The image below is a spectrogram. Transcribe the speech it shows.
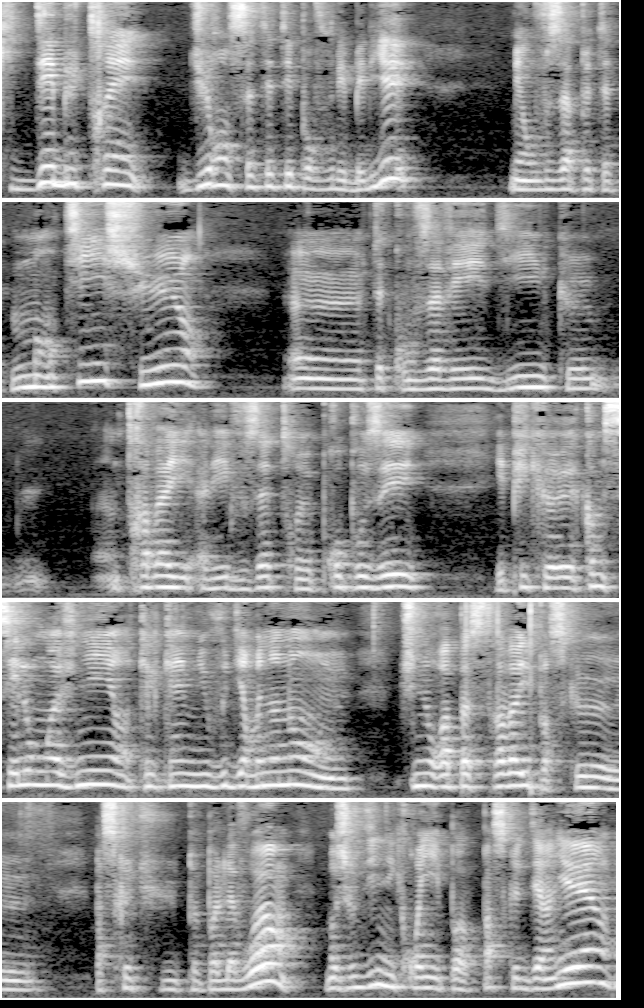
qui débuterait durant cet été pour vous les béliers, mais on vous a peut-être menti sur... Euh, peut-être qu'on vous avait dit que un travail allait vous être proposé, et puis que comme c'est long à venir, quelqu'un est venu vous dire, mais non, non, euh, tu n'auras pas ce travail parce que, parce que tu peux pas l'avoir, moi je vous dis, n'y croyez pas, parce que derrière,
